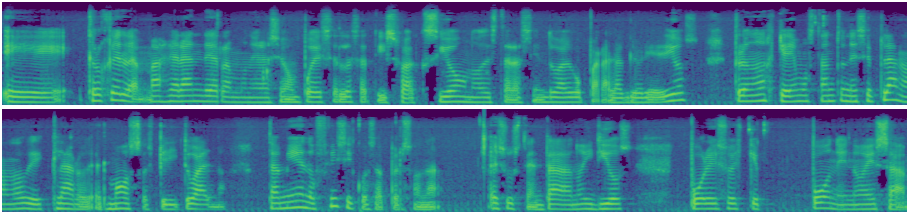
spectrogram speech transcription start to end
eh, creo que la más grande remuneración puede ser la satisfacción, ¿no? De estar haciendo algo para la gloria de Dios, pero no nos quedemos tanto en ese plano, ¿no? De, claro, de hermoso, espiritual, ¿no? También en lo físico esa persona es sustentada, ¿no? Y Dios por eso es que pone, ¿no? Esa,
